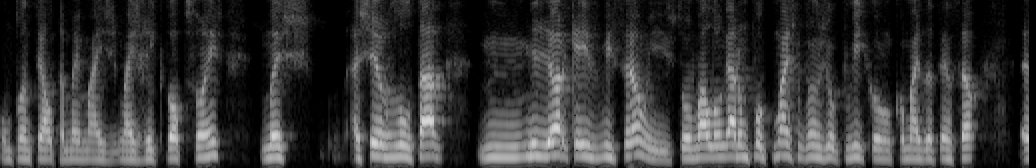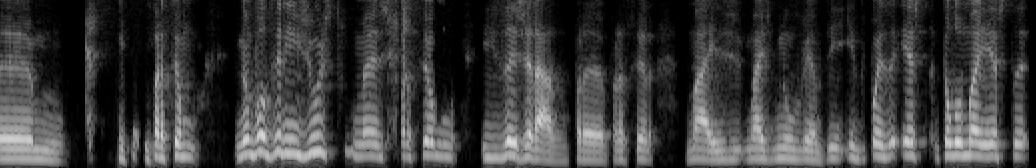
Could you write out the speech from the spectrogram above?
um plantel também mais, mais rico de opções, mas achei o resultado melhor que a exibição e estou-me a alongar um pouco mais porque foi um jogo que vi com, com mais atenção um, e, e pareceu-me, não vou dizer injusto, mas pareceu-me exagerado para, para ser mais, mais benevolente. E, e, depois, este, pelo meio, este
